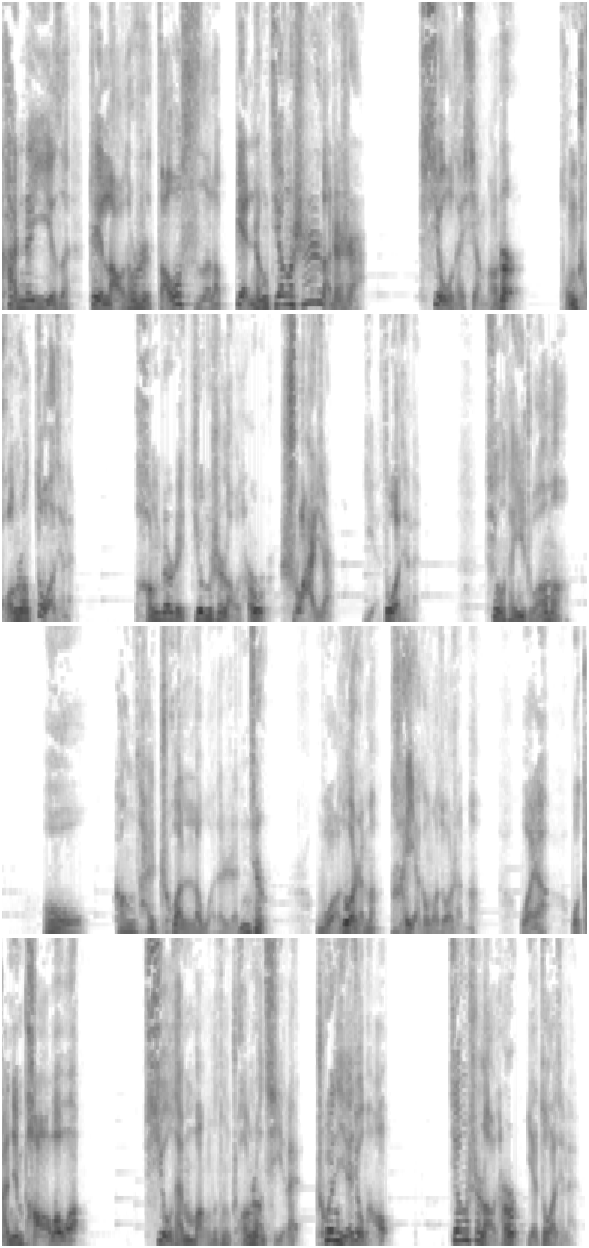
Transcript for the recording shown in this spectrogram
看这意思，这老头是早死了，变成僵尸了。这是，秀才想到这儿，从床上坐起来，旁边这僵尸老头唰一下也坐起来。秀才一琢磨，哦，刚才串了我的人气儿，我做什么，他也跟我做什么。我呀，我赶紧跑吧！我，秀才猛地从床上起来，穿鞋就跑。僵尸老头也坐起来，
